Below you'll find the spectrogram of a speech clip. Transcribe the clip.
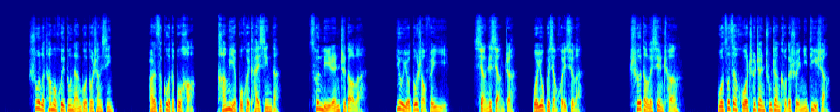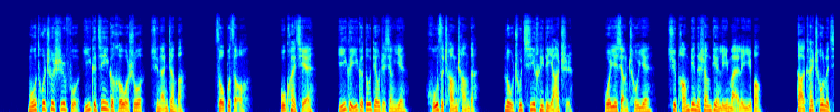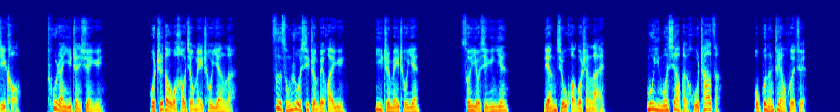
说了他们会多难过多伤心。儿子过得不好，他们也不会开心的。村里人知道了，又有多少非议？想着想着，我又不想回去了。车到了县城，我坐在火车站出站口的水泥地上。摩托车师傅一个接一个和我说：“去南站吧，走不走？五块钱。”一个一个都叼着香烟，胡子长长的，露出漆黑的牙齿。我也想抽烟，去旁边的商店里买了一包，打开抽了几口，突然一阵眩晕。我知道我好久没抽烟了，自从若曦准备怀孕，一直没抽烟，所以有些晕烟。良久缓过神来。摸一摸下巴的胡渣子，我不能这样回去。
